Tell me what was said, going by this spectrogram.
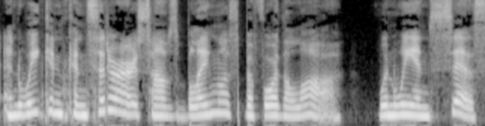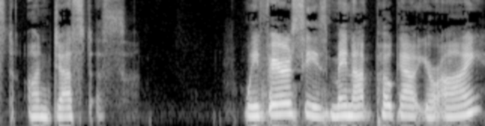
and we can consider ourselves blameless before the law when we insist on justice. We Pharisees may not poke out your eye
